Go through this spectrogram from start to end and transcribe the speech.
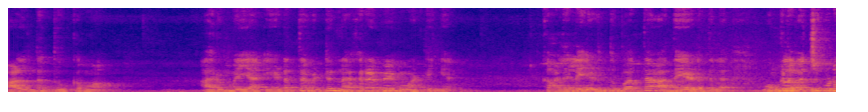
ஆழ்ந்த தூக்கமாக அருமையாக இடத்த விட்டு நகரவே மாட்டீங்க. காலையில் எழுந்து பார்த்தா அதே இடத்துல. உங்களை வச்சு கூட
